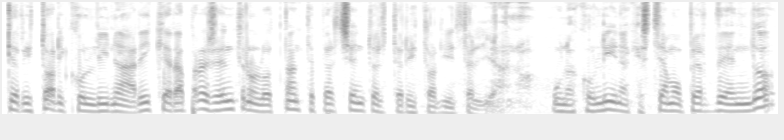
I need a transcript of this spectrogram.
territori collinari che rappresentano l'80% del territorio italiano. Una collina che stiamo perdendo,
